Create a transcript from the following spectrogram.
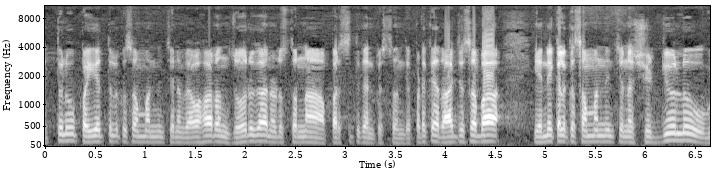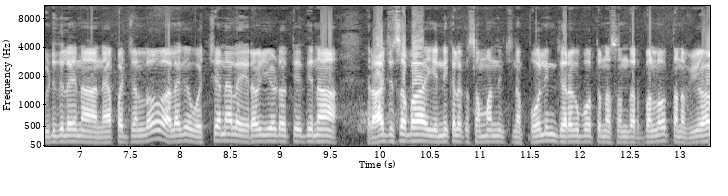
ఎత్తులు పై ఎత్తులకు సంబంధించిన వ్యవహారం జోరుగా నడుస్తున్న పరిస్థితి కనిపిస్తుంది. ఇప్పటికే రాజ్యసభ ఎన్నికలకు సంబంధించిన షెడ్యూల్ విడుదలైన నేపథ్యంలో అలాగే వచ్చే నెల ఇరవై ఏడో తేదీన రాజ్యసభ ఎన్నికలకు సంబంధించిన పోలింగ్ జరగబోతున్న సందర్భంలో తన వ్యూహ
